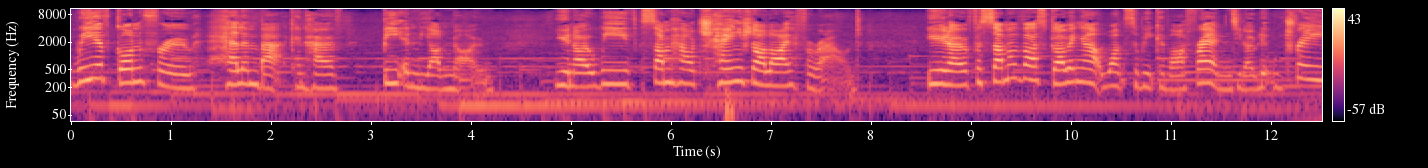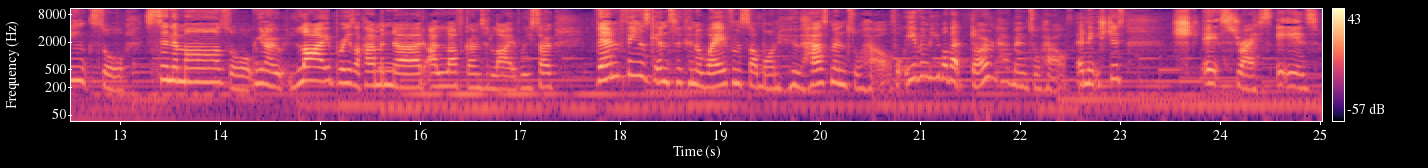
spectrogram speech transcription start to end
We have gone through hell and back and have beaten the unknown. You know, we've somehow changed our life around. You know, for some of us, going out once a week with our friends, you know, little drinks or cinemas or, you know, libraries. Like, I'm a nerd, I love going to the library. So, then things getting taken away from someone who has mental health or even people that don't have mental health. And it's just, it's stress. It is.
